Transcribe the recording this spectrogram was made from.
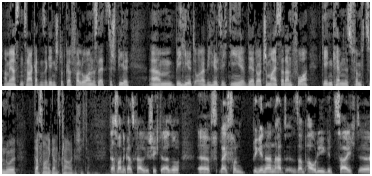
Am ersten Tag hatten sie gegen Stuttgart verloren. Das letzte Spiel ähm, behielt oder behielt sich die, der deutsche Meister dann vor gegen Chemnitz 5 zu 0. Das war eine ganz klare Geschichte das war eine ganz klare Geschichte. Also äh, gleich von Beginn an hat St. Pauli gezeigt, äh,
